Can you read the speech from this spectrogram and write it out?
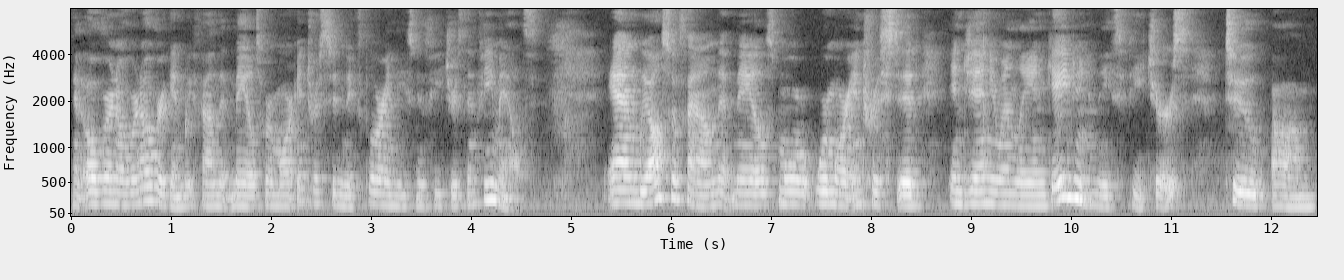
And over and over and over again, we found that males were more interested in exploring these new features than females. And we also found that males more, were more interested in genuinely engaging in these features to, um,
